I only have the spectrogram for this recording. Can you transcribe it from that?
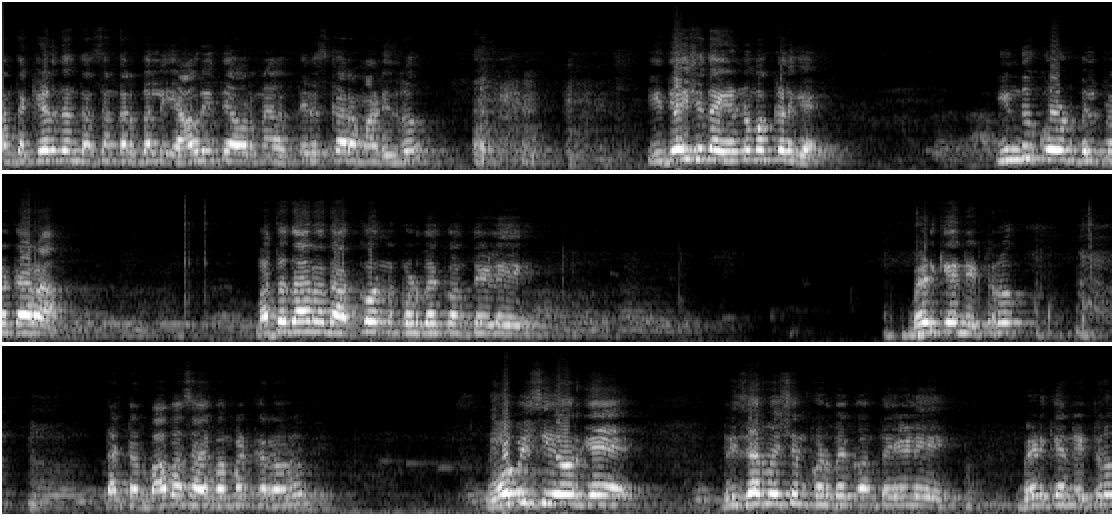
ಅಂತ ಕೇಳಿದಂಥ ಸಂದರ್ಭದಲ್ಲಿ ಯಾವ ರೀತಿ ಅವ್ರನ್ನ ತಿರಸ್ಕಾರ ಮಾಡಿದ್ರು. ಈ ದೇಶದ ಹೆಣ್ಣು ಮಕ್ಕಳಿಗೆ ಹಿಂದೂ ಕೋಡ್ ಬಿಲ್ ಪ್ರಕಾರ ಮತದಾನದ ಹಕ್ಕನ್ನು ಕೊಡಬೇಕು ಅಂತೇಳಿ ಬೇಡಿಕೆಯನ್ನು ಇಟ್ಟರು. ಡಾಕ್ಟರ್ ಬಾಬಾ ಸಾಹೇಬ್ ಅಂಬೇಡ್ಕರ್ ಅವರು. ಒ ಬಿ ಸಿ ಅವ್ರಿಗೆ ರಿಸರ್ವೇಶನ್ ಕೊಡಬೇಕು ಅಂತ ಹೇಳಿ ಬೇಡಿಕೆಯನ್ನು ಇಟ್ಟರು.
